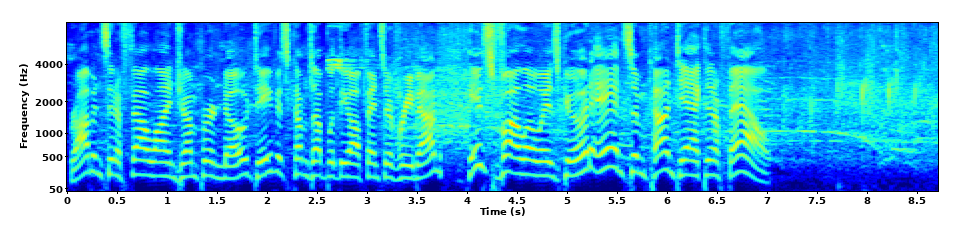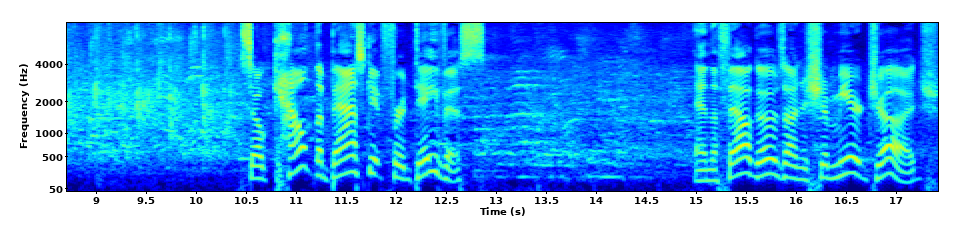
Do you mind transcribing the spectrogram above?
Robinson a foul line jumper, no. Davis comes up with the offensive rebound. His follow is good, and some contact and a foul. So count the basket for Davis. And the foul goes on Shamir Judge.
